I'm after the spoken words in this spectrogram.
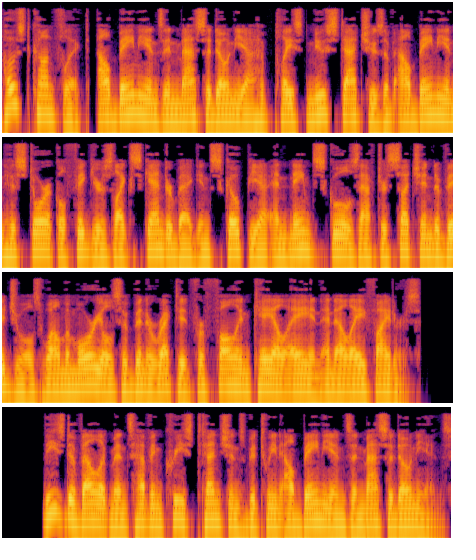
Post-conflict, Albanians in Macedonia have placed new statues of Albanian historical figures like Skanderbeg in Skopje and named schools after such individuals while memorials have been erected for fallen KLA and NLA fighters. These developments have increased tensions between Albanians and Macedonians.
